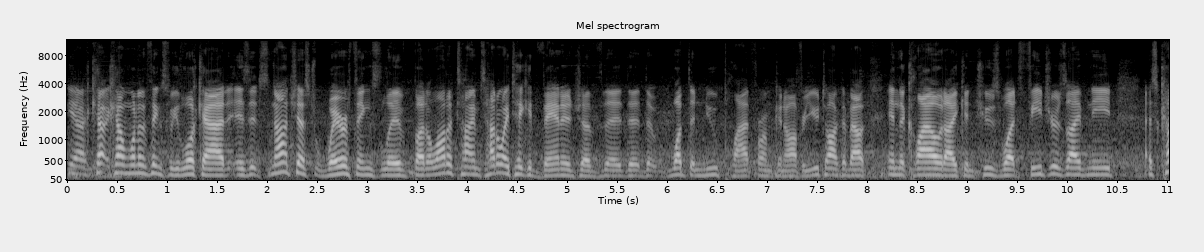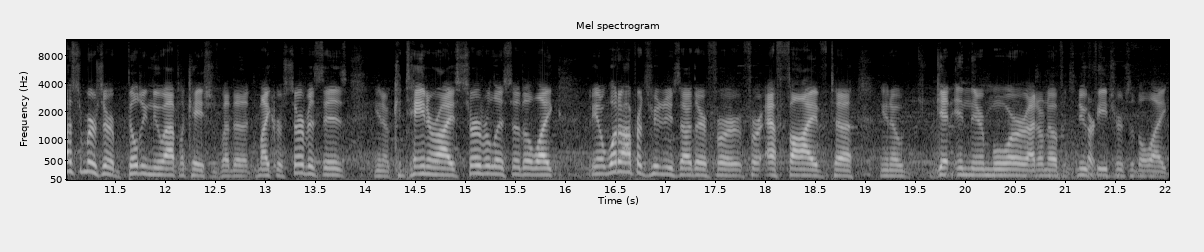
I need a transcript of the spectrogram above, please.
Yeah, Cal, one of the things we look at is it's not just where things live, but a lot of times, how do I take advantage of the, the, the, what the new platform can offer? You talked about in the cloud, I can choose what features I need. As customers are building new applications, whether it's microservices, you know, containerized, serverless, or the like, you know, what opportunities are there for, for F5 to, you know, get in there more? I don't know if it's new sure. features or the like,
